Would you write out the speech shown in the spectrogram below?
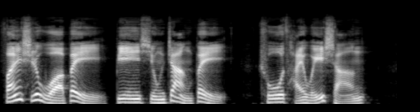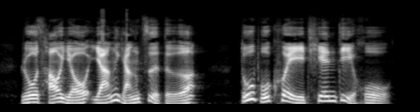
凡使我辈边兄仗辈，出财为赏。如曹由洋洋自得。”独不愧天地乎？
